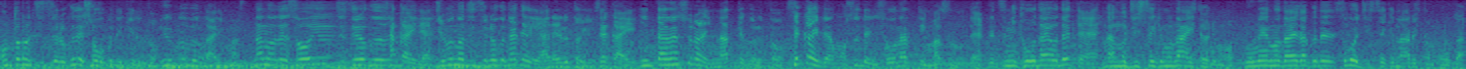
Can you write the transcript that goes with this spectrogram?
本当の実力で勝負できるという部分があります。なのでそういう実力社会で自分の実力だけでやれるという世界インターナショナルになってくると世界ではもうすでにそうなっていますので別に東大を出て何の実績もない人よりも無名の大学ですごい実績のある人の方が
